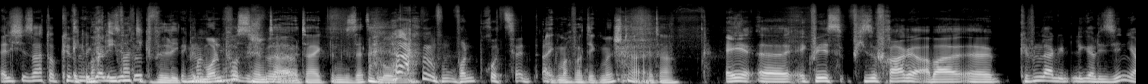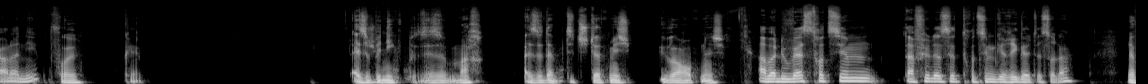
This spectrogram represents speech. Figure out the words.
Ehrlich gesagt, ob Kiffen Ich mach eh, was ich will. Ich, Ich bin mach eh, One-Prozenter, will. Alter. Ich bin Gesetzloser. 1%. ich mach, was ich möchte, Alter. Ey, äh, ich weiß, fiese Frage, aber äh, Kiffen leg- legalisieren, ja oder nee? Voll. Okay. Also bin ich, also mach. Also das stört mich überhaupt nicht. Aber du wärst trotzdem dafür, dass es trotzdem geregelt ist, oder? Na,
